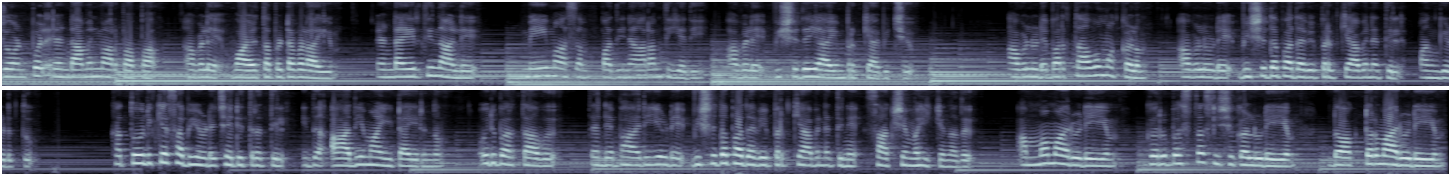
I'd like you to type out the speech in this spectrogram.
ജോൺ പോൾ രണ്ടാമൻ മാർപ്പാപ്പ അവളെ വാഴ്ത്തപ്പെട്ടവളായും രണ്ടായിരത്തി നാല് മെയ് മാസം പതിനാറാം തീയതി അവളെ വിശുദ്ധയായും പ്രഖ്യാപിച്ചു. അവളുടെ ഭർത്താവും മക്കളും അവളുടെ വിശുദ്ധ പദവി പ്രഖ്യാപനത്തിൽ പങ്കെടുത്തു. കത്തോലിക്ക സഭയുടെ ചരിത്രത്തിൽ ഇത് ആദ്യമായിട്ടായിരുന്നു. ഒരു ഭർത്താവ് തന്റെ ഭാര്യയുടെ വിശുദ്ധ പദവി പ്രഖ്യാപനത്തിന് സാക്ഷ്യം വഹിക്കുന്നത്. അമ്മമാരുടെയും ഗർഭസ്ഥ ശിശുക്കളുടെയും ഡോക്ടർമാരുടെയും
